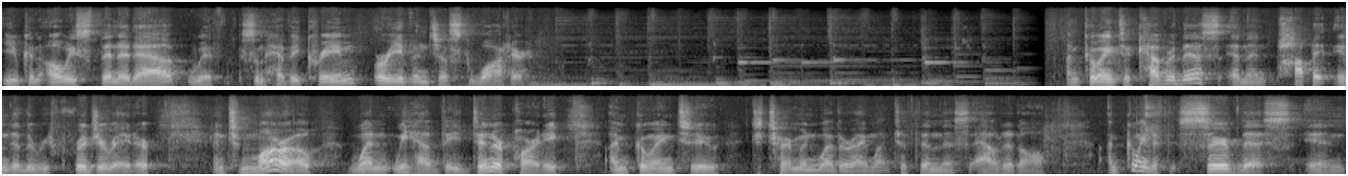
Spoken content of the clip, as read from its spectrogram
you can always thin it out with some heavy cream or even just water. I'm going to cover this and then pop it into the refrigerator. And tomorrow, when we have the dinner party, I'm going to determine whether I want to thin this out at all. I'm going to serve this in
